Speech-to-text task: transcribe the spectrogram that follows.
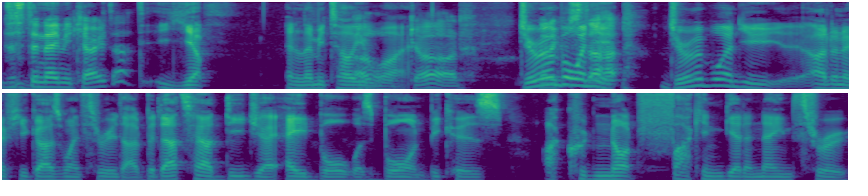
Just to name your character? Yep. And let me tell you why. oh why. God. Do you remember when you start. Do you remember when you I don't know if you guys went through that, but that's how DJ 8 Ball was born because I could not fucking get a name through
